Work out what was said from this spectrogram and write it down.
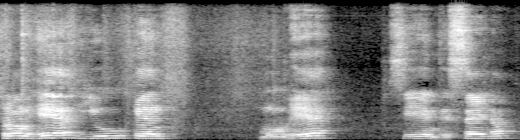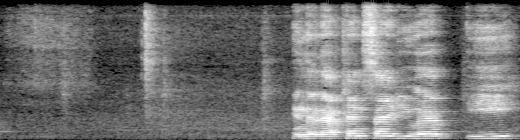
From here you can move here. See in this side now. In the left hand side you have E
